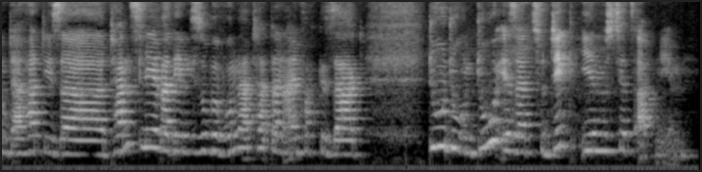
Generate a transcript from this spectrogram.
und da hat dieser Tanzlehrer, den ich so bewundert hat, dann einfach gesagt, du, du und du, ihr seid zu dick, ihr müsst jetzt abnehmen.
